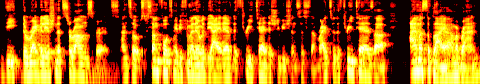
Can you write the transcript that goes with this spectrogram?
the the regulation that surrounds spirits. And so some folks may be familiar with the idea of the three tier distribution system, right? So the three tiers are I'm a supplier, I'm a brand.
